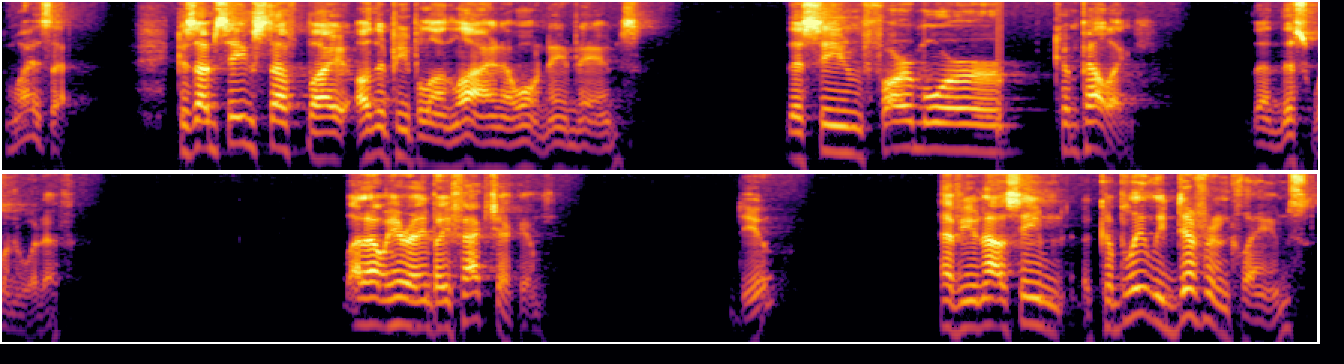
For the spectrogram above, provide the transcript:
Why is that? Because I'm seeing stuff by other people online, I won't name names, that seem far more compelling than this one would have. But I don't hear anybody fact check him. Do you? Have you now seen completely different claims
